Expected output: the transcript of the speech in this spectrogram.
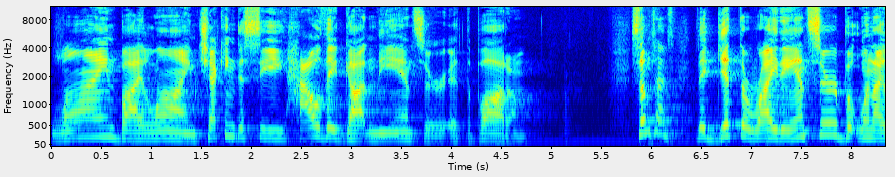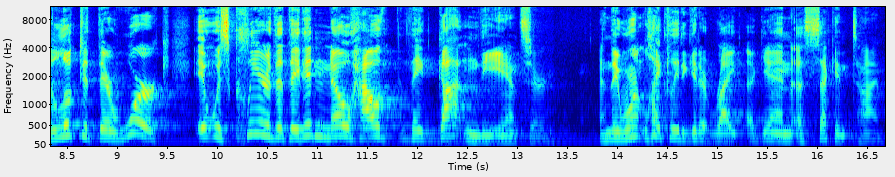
line by line, checking to see how they'd gotten the answer at the bottom. Sometimes they'd get the right answer, but when I looked at their work, it was clear that they didn't know how they'd gotten the answer, and they weren't likely to get it right again a second time.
